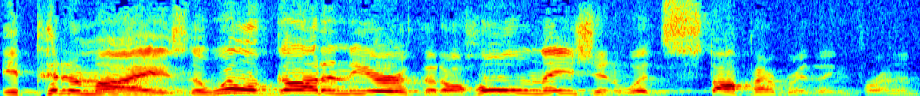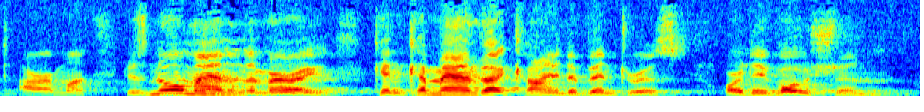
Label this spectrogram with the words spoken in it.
epitomized the will of God in the earth that a whole nation would stop everything for an entire month. Because no man in America can command that kind of interest or devotion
